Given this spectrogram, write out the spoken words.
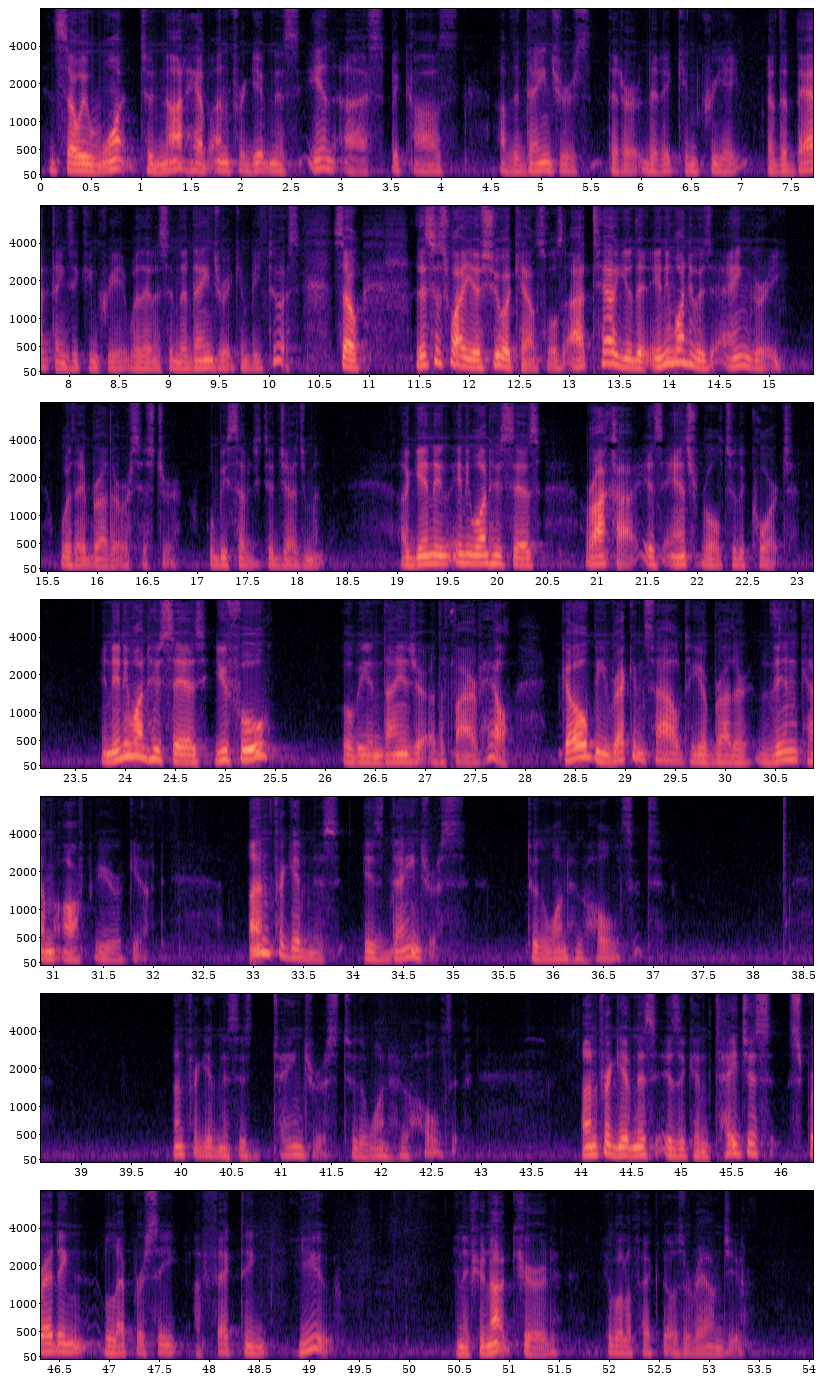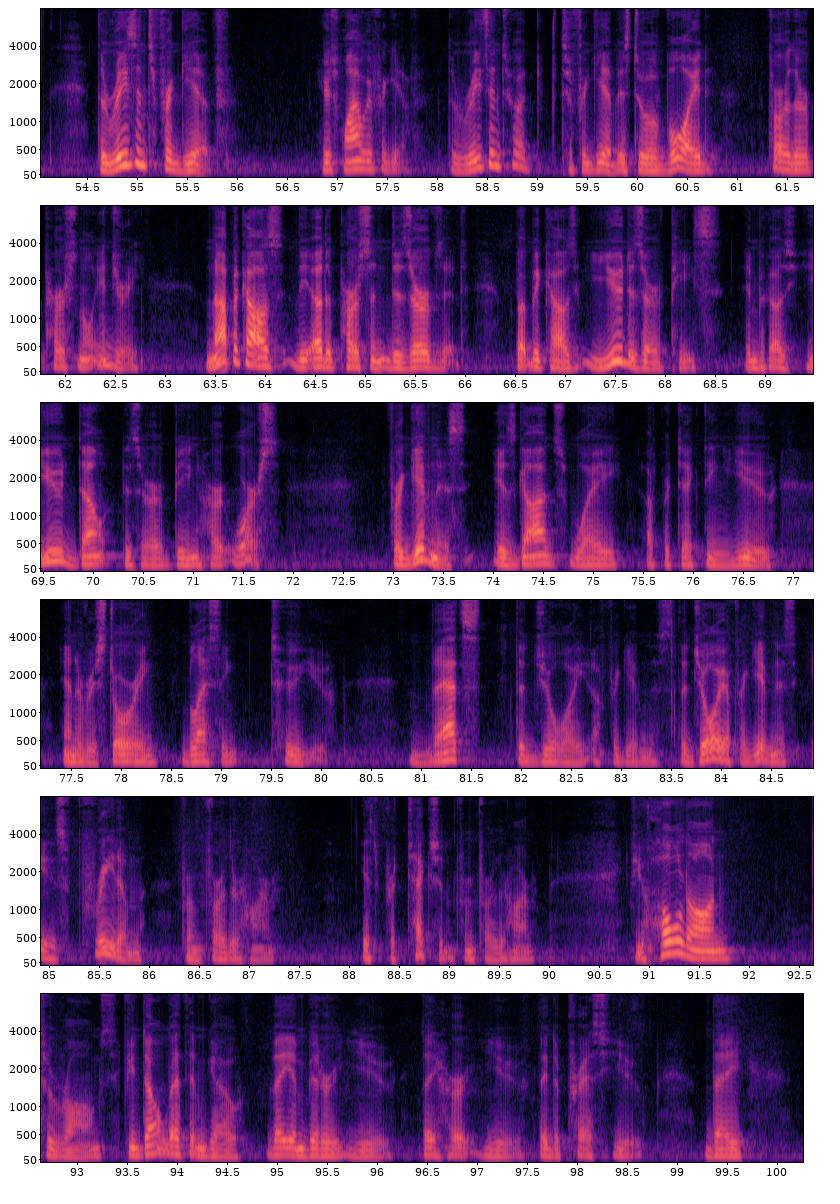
And so we want to not have unforgiveness in us because of the dangers that, are, that it can create, of the bad things it can create within us, and the danger it can be to us. So this is why Yeshua counsels, I tell you that anyone who is angry with a brother or sister will be subject to judgment. Again, anyone who says, Raca is answerable to the court. And anyone who says, you fool, will be in danger of the fire of hell. Go be reconciled to your brother, then come offer your gift. Unforgiveness is dangerous to the one who holds it. Unforgiveness is dangerous to the one who holds it. Unforgiveness is a contagious, spreading leprosy affecting you. And if you're not cured, it will affect those around you. The reason to forgive, here's why we forgive. The reason to, to forgive is to avoid further personal injury. Not because the other person deserves it, but because you deserve peace and because you don't deserve being hurt worse. Forgiveness is God's way of protecting you and of restoring blessing to you. That's the joy of forgiveness. The joy of forgiveness is freedom from further harm. It's protection from further harm. If you hold on to wrongs, if you don't let them go, they embitter you. They hurt you. They depress you. They,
